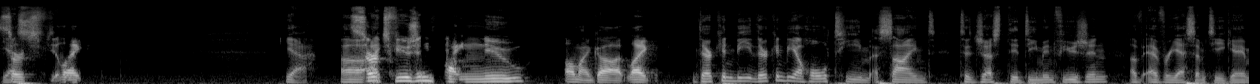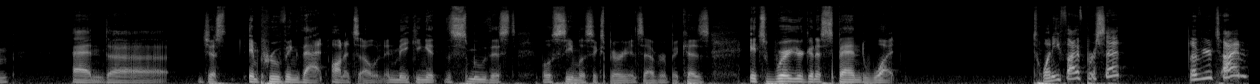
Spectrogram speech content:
Yes. Search like yeah uh, search fusions by new. Oh my god! Like there can be there can be a whole team assigned to just the demon fusion of every SMT game, and uh, just improving that on its own and making it the smoothest, most seamless experience ever. Because it's where you're going to spend what twenty five percent of your time,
